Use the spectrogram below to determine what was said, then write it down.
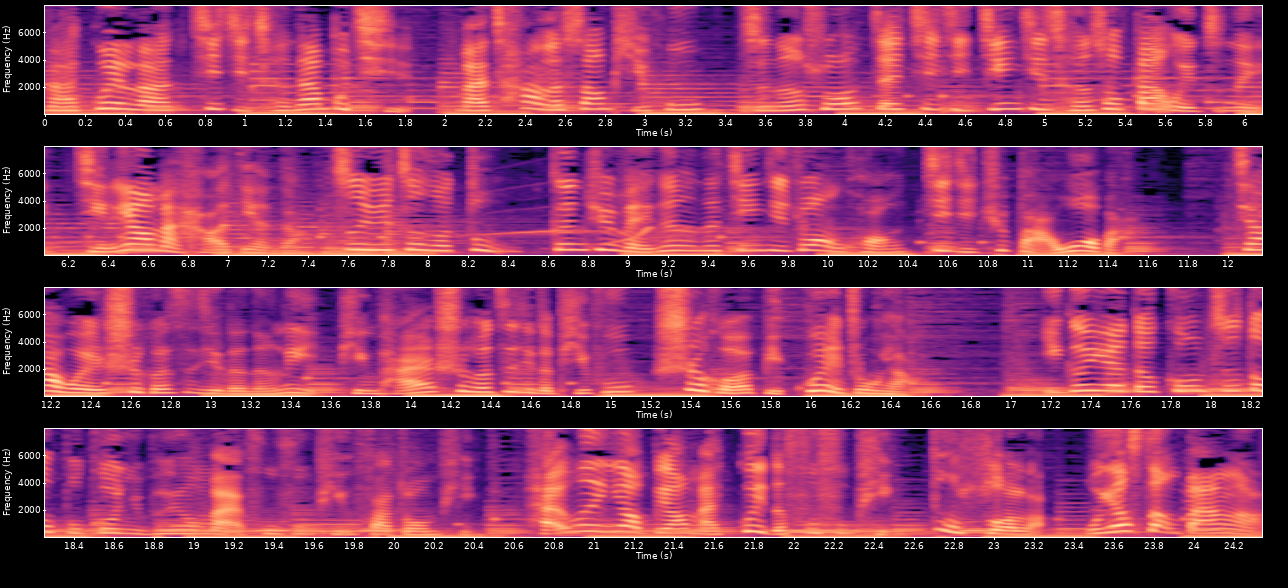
买贵了自己承担不起，买差了伤皮肤。只能说在自己经济承受范围之内，尽量买好点的。至于这个度，根据每个人的经济状况自己去把握吧。价位适合自己的能力，品牌适合自己的皮肤，适合比贵重要。一个月的工资都不够女朋友买护肤品、化妆品，还问要不要买贵的护肤品？不说了，我要上班了。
